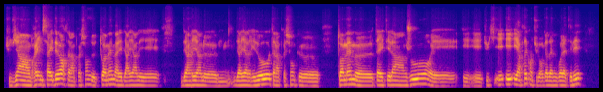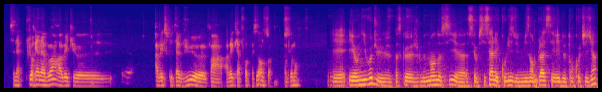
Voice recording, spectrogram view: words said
tu deviens un vrai insider, tu as l'impression de toi-même aller derrière, les, derrière, le, derrière le rideau, tu as l'impression que toi-même, euh, tu as été là un jour et, et, tu, et, après, quand tu le regardes à nouveau à la télé, ça n'a plus rien à voir avec, euh, avec ce que tu as vu, euh, enfin, avec la fois précédente, simplement. Et, au niveau du. Parce que je me demande aussi, euh, c'est aussi ça les coulisses d'une mise en place et de ton quotidien.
